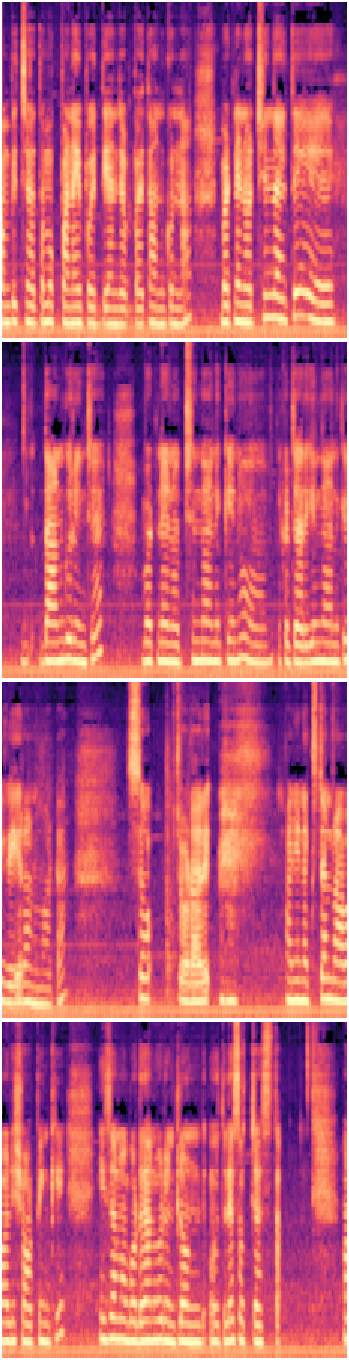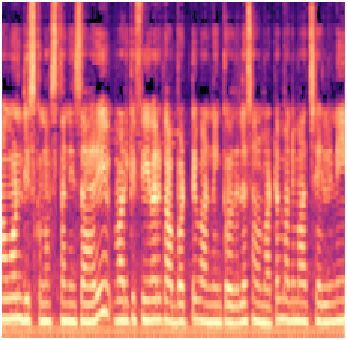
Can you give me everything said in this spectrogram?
పంపించేద్దాం ఒక పని అయిపోద్ది అని చెప్పి అయితే అనుకున్నా. బట్ నేను వచ్చింది అయితే దాని గురించే. బట్ నేను వచ్చిన దానికిను ఇక్కడ జరిగిన దానికి వేరు అనమాట సో చూడాలి. మళ్ళీ నెక్స్ట్ టైం రావాలి షాపింగ్కి ఈసారి మా బొడ్డదాన్ని కూడా ఇంట్లో ఉండి వదిలేసి వచ్చేస్తా. మా వాడిని తీసుకుని వస్తాను ఈసారి వాడికి ఫీవర్ కాబట్టి వాడిని ఇంకా వదిలేసాను అనమాట. మళ్ళీ మా చెల్లిని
